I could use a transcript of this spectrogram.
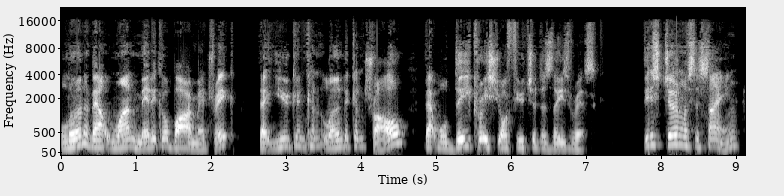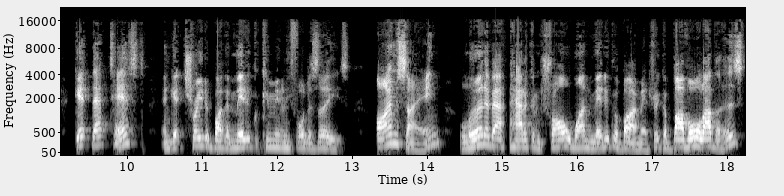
learn about one medical biometric that you can con- learn to control that will decrease your future disease risk. This journalist is saying get that test and get treated by the medical community for disease. I'm saying learn about how to control one medical biometric above all others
